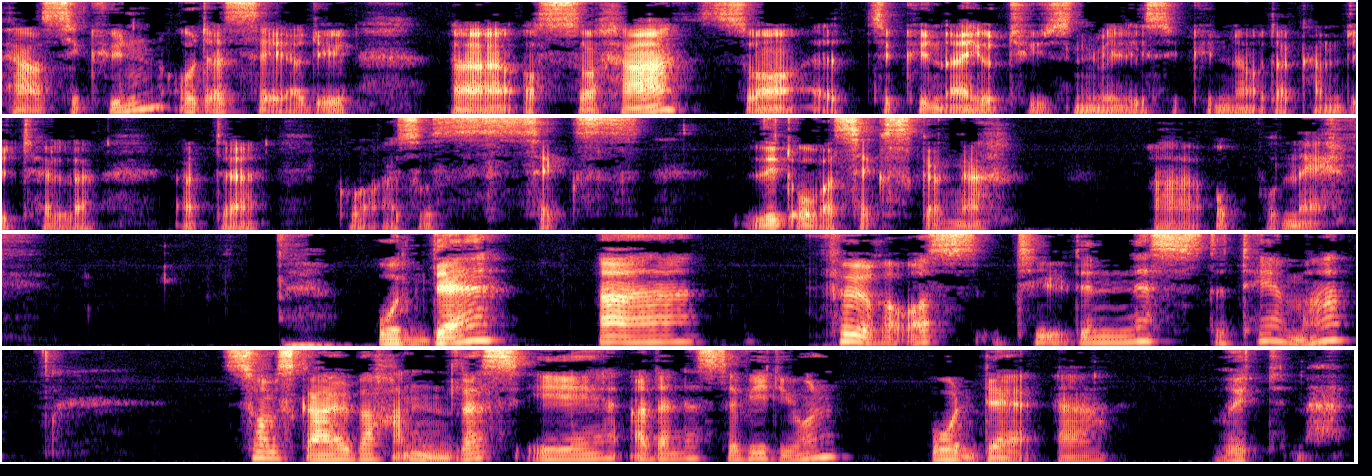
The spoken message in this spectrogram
per sekund, og det ser du uh, også her. Så et sekund er jo 1000 millisekunder, og da kan du telle at det går altså seks Litt over seks ganger uh, opp og ned. Og det uh, fører oss til det neste temaet, som skal behandles i den neste videoen, og det er Whitman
